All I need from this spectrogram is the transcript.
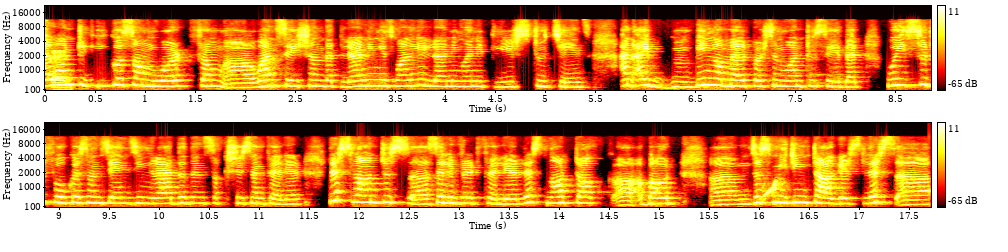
I want to echo some word from uh, one session that learning is only learning when it leads to change. And I, mm, being a MEL person, want to say that we should focus on changing rather than success and failure. Let's learn to uh, celebrate failure. Let's not talk uh, about um, just meeting targets. Let's uh,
